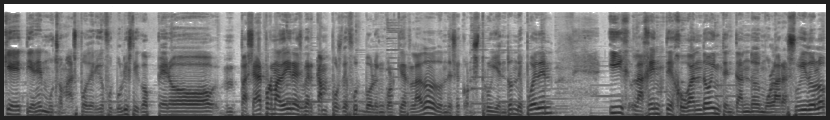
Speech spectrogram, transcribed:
que tienen mucho más poderío futbolístico, pero pasear por Madeira es ver campos de fútbol en cualquier lado, donde se construyen donde pueden, y la gente jugando intentando emular a su ídolo,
